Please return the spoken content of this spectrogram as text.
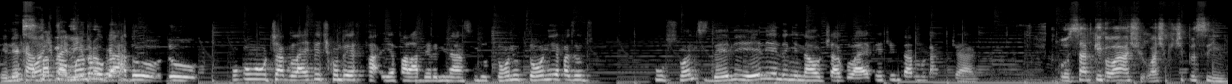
Ele ia Não acabar tomando o lugar do. do o, o Thiago Leifert, quando ia, fa- ia falar da eliminação do Tony, o Tony ia fazer o discurso antes dele e ele ia eliminar o Thiago Leifert e entrar no lugar do Thiago. Ou sabe o que eu acho? Eu acho que, tipo assim,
